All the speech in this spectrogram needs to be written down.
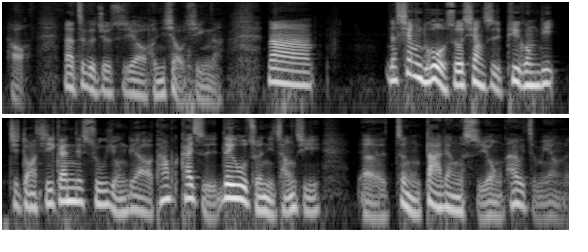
好，那这个就是要很小心了。那那像如果说像是譬如说你极短期间的输用料，它开始类固醇，你长期呃这种大量的使用，它会怎么样呢？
